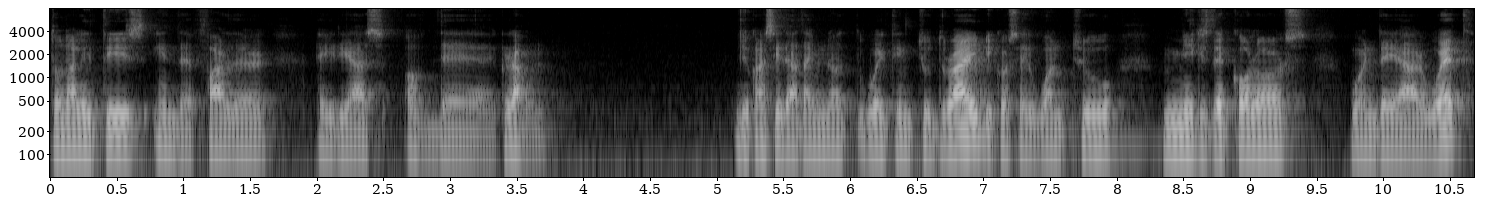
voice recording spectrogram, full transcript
tonalities in the farther areas of the ground. You can see that I'm not waiting to dry because I want to mix the colors when they are wet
